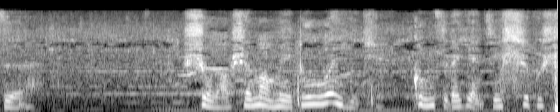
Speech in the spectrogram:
子，恕老身冒昧多问一句，公子的眼睛是不是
